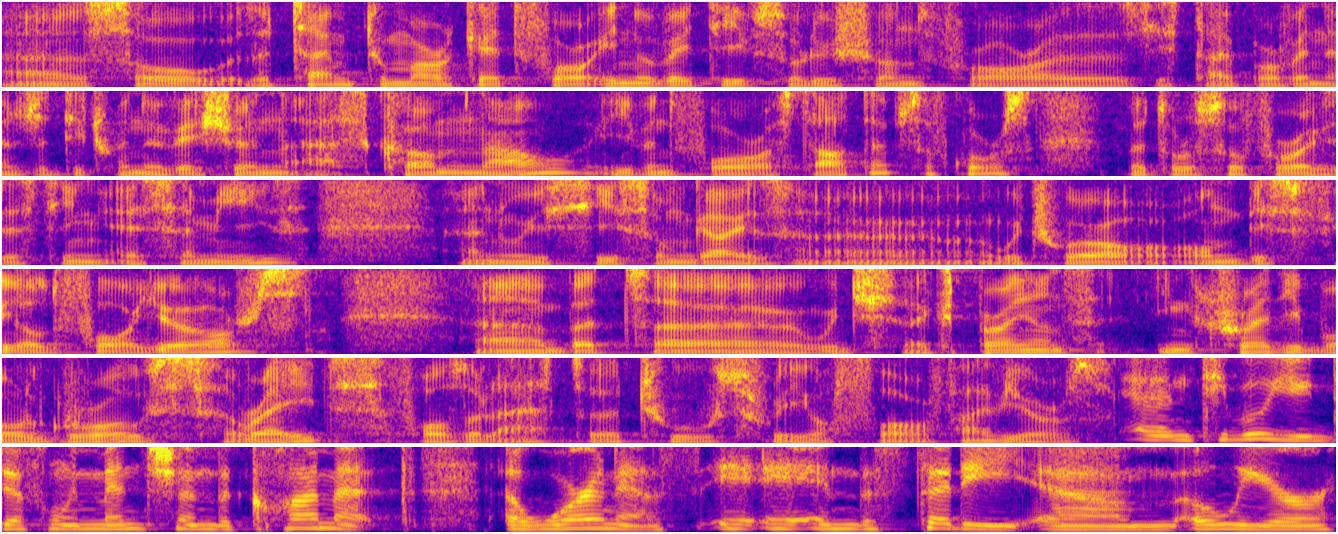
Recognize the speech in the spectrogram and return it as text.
Uh, so the time to market for innovative solutions for uh, this type of energetic renovation has come now, even for startups, of course, but also for existing SMEs. And we see some guys uh, which were on this field for years uh, but uh, which experience incredible growth rates for the last uh, two, three, or four or five years. And Thibault, you definitely mentioned the climate awareness in, in the study um, earlier.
